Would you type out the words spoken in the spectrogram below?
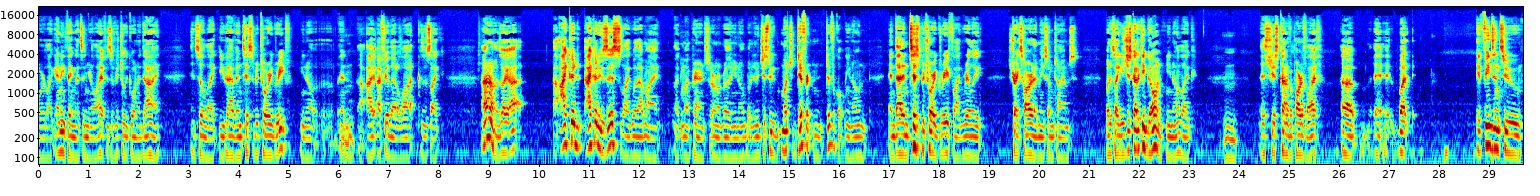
or like anything that's in your life is eventually going to die, and so like you have anticipatory grief, you know, uh, and I, I feel that a lot because it's like I don't know, it's like I I could I could exist like without my like my parents or my brother, you know, but it would just be much different and difficult, you know, and, and that anticipatory grief like really strikes hard at me sometimes. But it's like you just got to keep going, you know, like Mm. it's just kind of a part of life. Uh, it, it- but it feeds into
